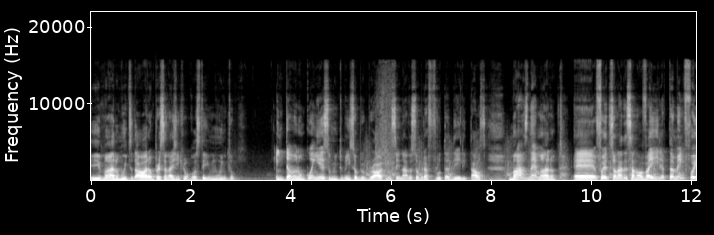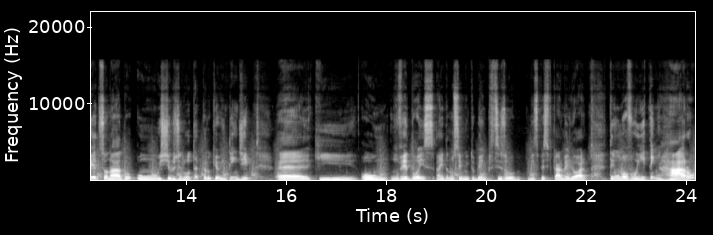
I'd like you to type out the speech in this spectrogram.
E, mano, muito da hora, um personagem que eu gostei muito. Então eu não conheço muito bem sobre o Brock, não sei nada sobre a fruta dele e tal. Mas, né, mano, é, foi adicionada essa nova ilha. Também foi adicionado um estilo de luta, pelo que eu entendi. É, que ou um, um, V2, ainda não sei muito bem, preciso me especificar melhor. Tem um novo item raro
